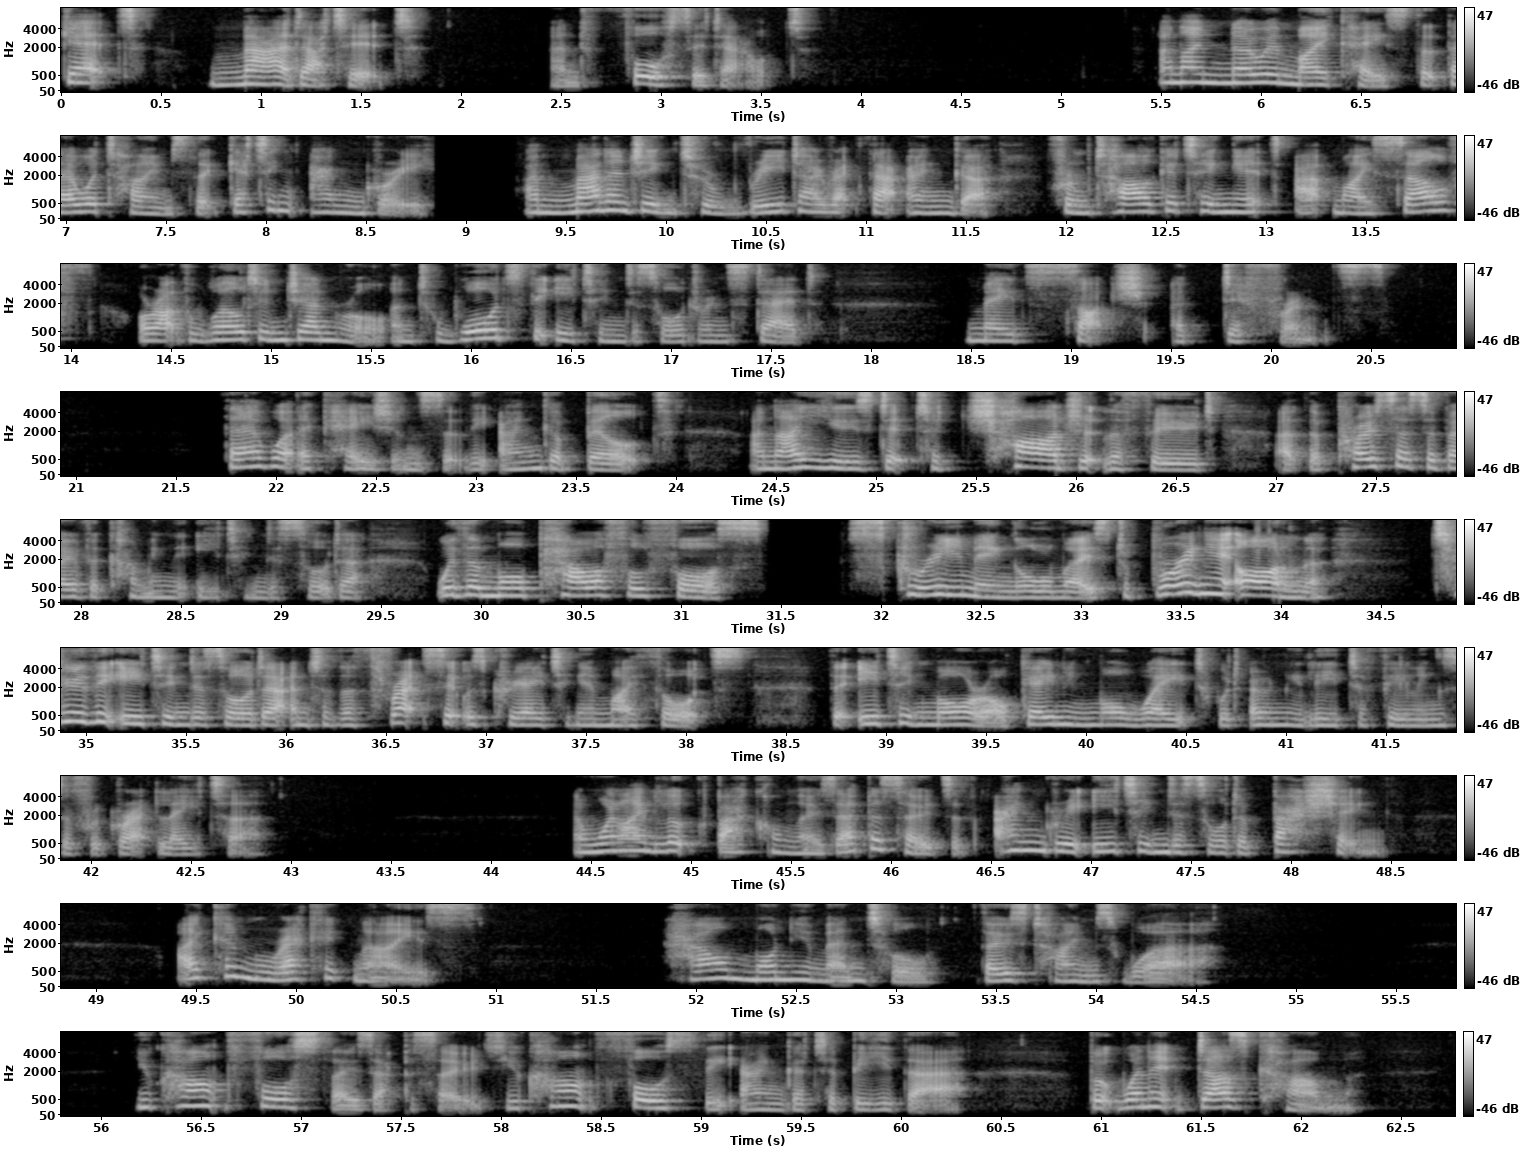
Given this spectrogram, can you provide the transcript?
Get mad at it and force it out. And I know in my case that there were times that getting angry and managing to redirect that anger from targeting it at myself or at the world in general and towards the eating disorder instead made such a difference. There were occasions that the anger built and I used it to charge at the food at the process of overcoming the eating disorder with a more powerful force, screaming almost, bring it on to the eating disorder and to the threats it was creating in my thoughts that eating more or gaining more weight would only lead to feelings of regret later. And when I look back on those episodes of angry eating disorder bashing, I can recognize how monumental those times were. You can't force those episodes, you can't force the anger to be there. But when it does come,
